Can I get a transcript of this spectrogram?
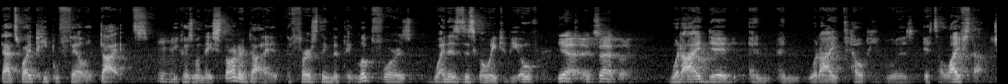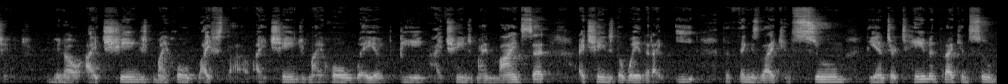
That's why people fail at diets Mhm. because when they start a diet, the first thing that they look for is when is this going to be over? Yeah, exactly. what I did and, and what I tell people is it's a lifestyle change. You know, I changed my whole lifestyle. I changed my whole way of being. I changed my mindset. I changed the way that I eat, the things that I consume, the entertainment that I consume,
